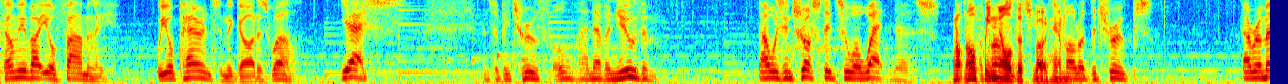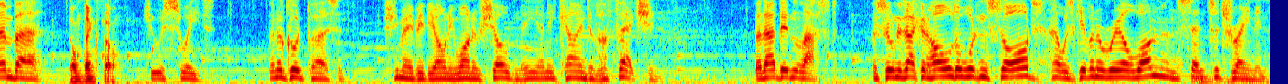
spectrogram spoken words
Tell me about your family. Were your parents in the guard as well? Yes. And to be truthful, I never knew them. I was entrusted to a wet nurse. I don't know if A we know this about who him. Followed the troops. I remember her. Don't think so. She was sweet and a good person. She may be the only one who showed me any kind of affection. But that didn't last. As soon as I could hold a wooden sword, I was given a real one and sent to training.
